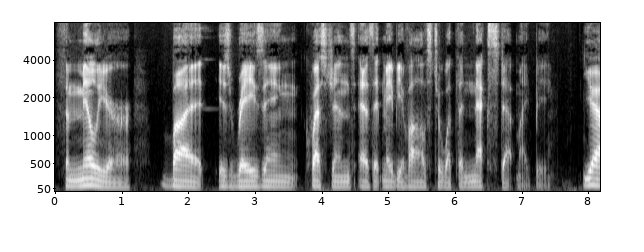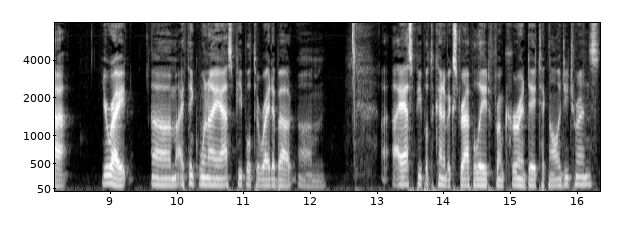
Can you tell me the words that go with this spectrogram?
familiar, but is raising questions as it maybe evolves to what the next step might be. Yeah, you're right. Um, I think when I ask people to write about um, I asked people to kind of extrapolate from current day technology trends,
